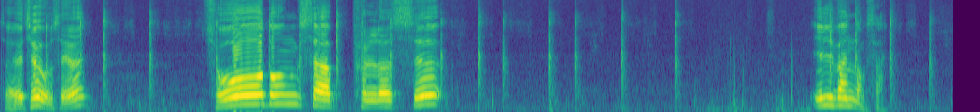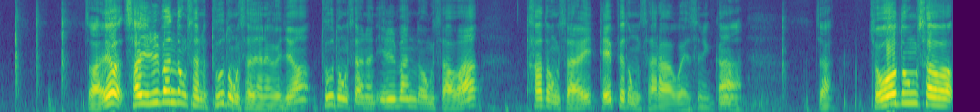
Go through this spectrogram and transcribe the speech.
자, 적어보세요. 조동사 플러스 일반 동사. 자, 여- 사실 일반 동사는 두 동사잖아요. 그죠? 두 동사는 일반 동사와 타 동사의 대표 동사라고 했으니까 자, 조동사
